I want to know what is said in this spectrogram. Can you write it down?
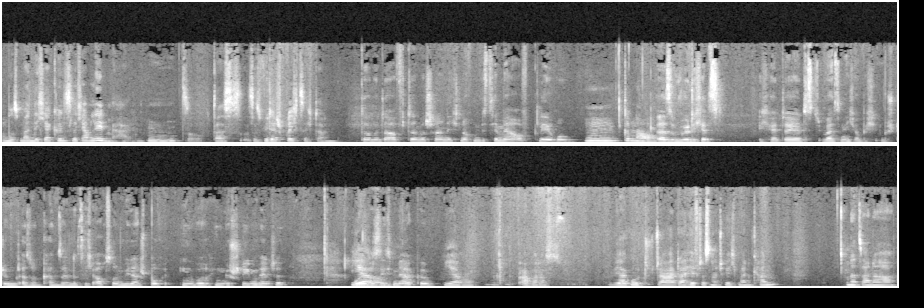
muss man dich ja künstlich am Leben erhalten. Mhm. So, das, das widerspricht sich dann. Da bedarf dann wahrscheinlich noch ein bisschen mehr Aufklärung. Mhm, genau. Also würde ich jetzt ich hätte jetzt, ich weiß nicht, ob ich bestimmt, also kann sein, dass ich auch so einen Widerspruch irgendwo hingeschrieben hätte. Oder ja. dass ich es merke. Ja, aber das, ja gut, da, da hilft es natürlich, man kann mit seiner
